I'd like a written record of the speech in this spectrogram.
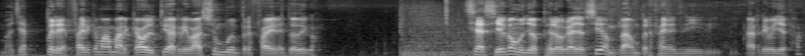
Vaya prefire que me ha marcado el tío arriba. Es un buen prefire, eh, te digo. Si ha sido como yo espero que haya sido. En plan, un prefire arriba y ya está.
